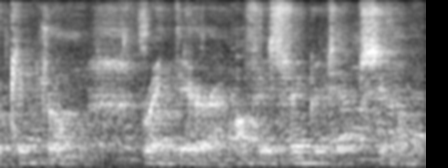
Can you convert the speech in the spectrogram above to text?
A kick drum right there off his fingertips. You know,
